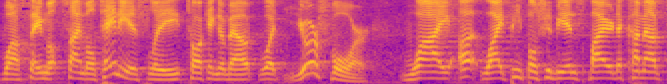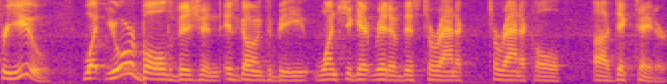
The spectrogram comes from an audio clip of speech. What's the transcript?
while simultaneously talking about what you're for, why, uh, why people should be inspired to come out for you, what your bold vision is going to be once you get rid of this tyrannic, tyrannical uh, dictator.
